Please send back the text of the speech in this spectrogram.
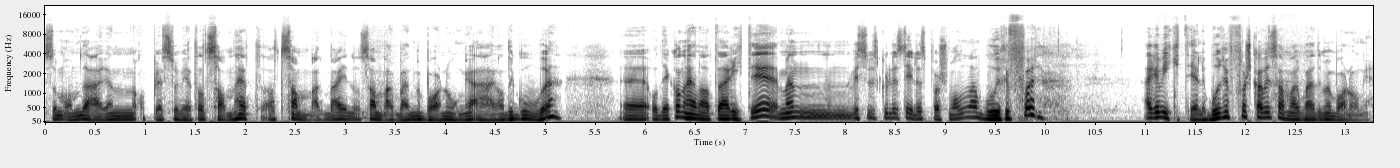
som om det er en opplest og vedtatt sannhet. At samarbeid og samarbeid med barn og unge er av det gode. Eh, og det kan hende at det er riktig, men hvis du skulle stille spørsmålet da, hvorfor er det viktig, eller hvorfor skal vi samarbeide med barn og unge?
